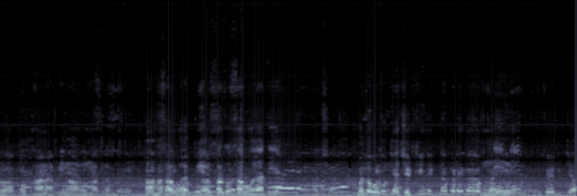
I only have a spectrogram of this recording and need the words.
जो आपको खाना पीना हो मतलब। हाँ हाँ। सब व्यवस्था तो सब हो जाती है। अच्छा। मतलब उनको क्या चिट्ठी लिखना पड़ेगा? नहीं, नहीं। फिर क्या?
